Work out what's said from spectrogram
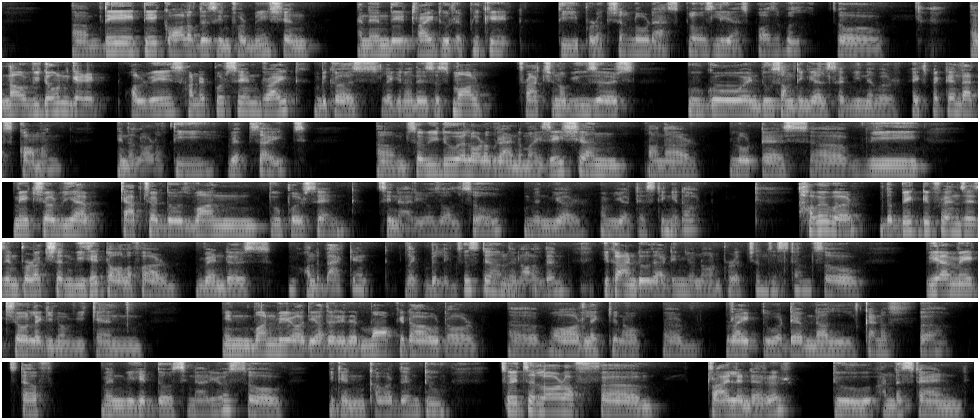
Um, they take all of this information and then they try to replicate the production load as closely as possible. So uh, now we don't get it always 100% right because like you know there's a small fraction of users who go and do something else that we never expect. And that's common in a lot of the websites. Um, so we do a lot of randomization on our load tests. Uh, we make sure we have captured those one, two percent scenarios also when we are when we are testing it out. However, the big difference is in production we hit all of our vendors on the back end like billing systems and all of them. You can't do that in your non-production system. So we have made sure like, you know, we can in one way or the other either mock it out or uh, or like, you know, uh, write to a dev null kind of uh, stuff when we hit those scenarios. So we can cover them too. So it's a lot of um, trial and error to understand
